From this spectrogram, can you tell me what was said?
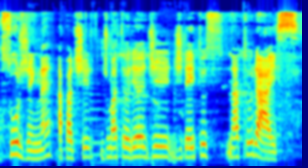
surgem, né, a partir de uma teoria de direitos naturais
